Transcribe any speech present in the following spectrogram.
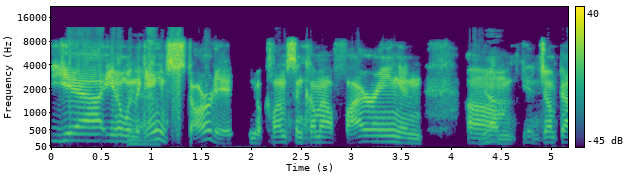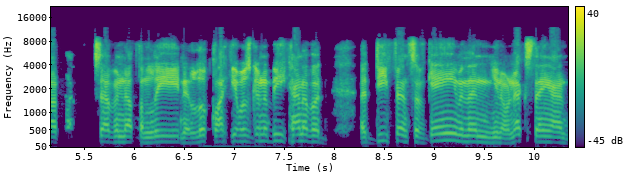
Yeah, you know when Yeah. the game started, you know Clemson come out firing and um, jumped out seven nothing lead, and it looked like it was going to be kind of a, a defensive game. And then you know next thing I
